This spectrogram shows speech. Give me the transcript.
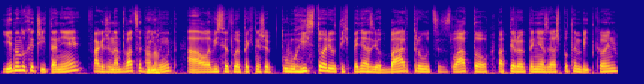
jednoduché čítanie, fakt, že na 20 ano. minút, ale vysvetľuje pekne, že tú históriu tých peňazí od bartru cez zlato, papierové peniaze až po ten bitcoin,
